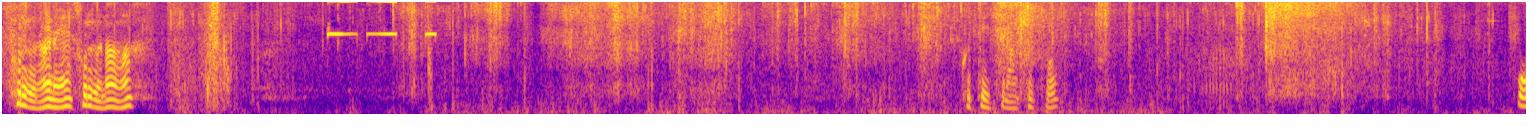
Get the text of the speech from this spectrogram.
소리가 나네, 소리가 나. 그때 있진 않겠죠. 어?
